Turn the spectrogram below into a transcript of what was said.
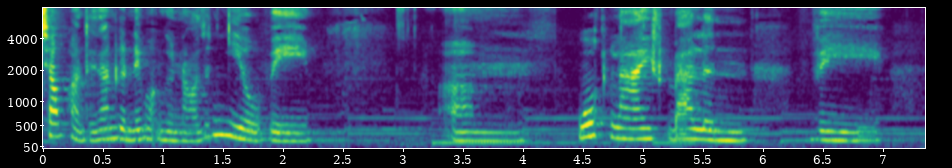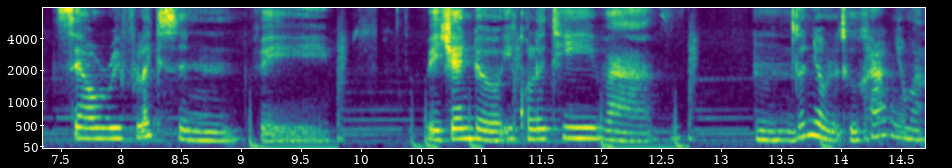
trong khoảng thời gian gần đây mọi người nói rất nhiều về um, work life balance về self reflection về về gender equality và um, rất nhiều những thứ khác. Nhưng mà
